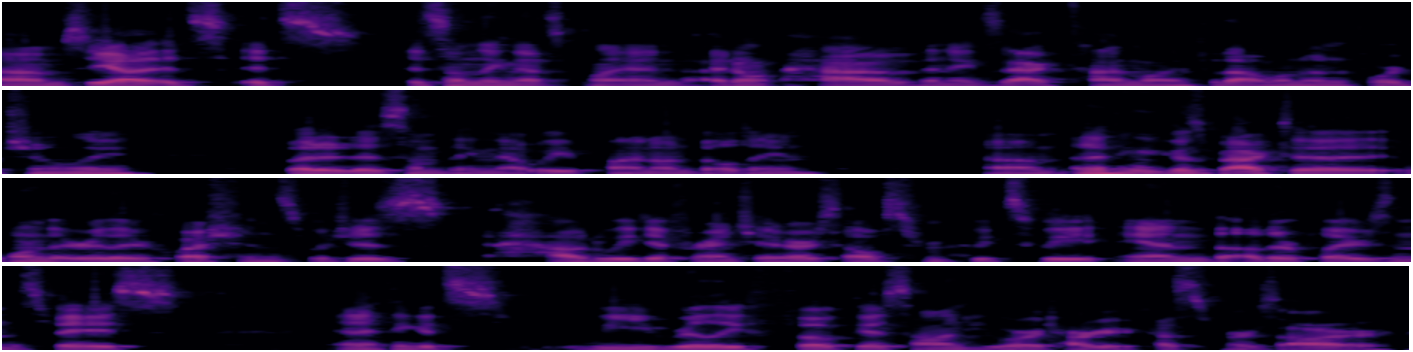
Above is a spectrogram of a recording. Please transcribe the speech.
Um, so yeah, it's it's it's something that's planned. I don't have an exact timeline for that one, unfortunately, but it is something that we plan on building. Um, and I think it goes back to one of the earlier questions, which is how do we differentiate ourselves from Hootsuite and the other players in the space? And I think it's we really focus on who our target customers are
